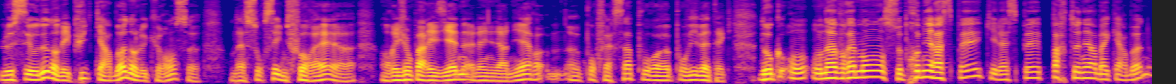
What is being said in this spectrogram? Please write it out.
le CO2 dans des puits de carbone. En l'occurrence, on a sourcé une forêt en région parisienne l'année dernière pour faire ça pour pour Vivatech. Donc on, on a vraiment ce premier aspect qui est l'aspect partenaire bas carbone.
